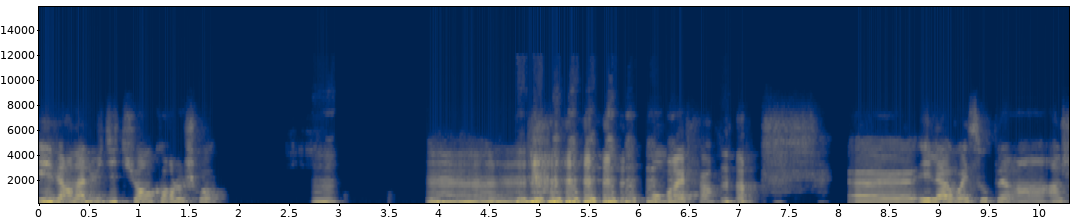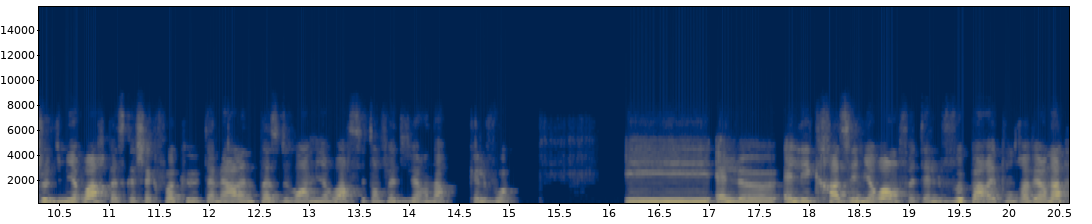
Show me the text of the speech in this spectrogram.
Et Verna lui dit, tu as encore le choix. Mm. Hmm. Bon, bref. Euh, et là, ouais, s'opère un, un jeu de miroir parce qu'à chaque fois que Tamerlane passe devant un miroir, c'est en fait Verna qu'elle voit. Et elle, euh, elle écrase les miroirs, en fait, elle veut pas répondre à Verna.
